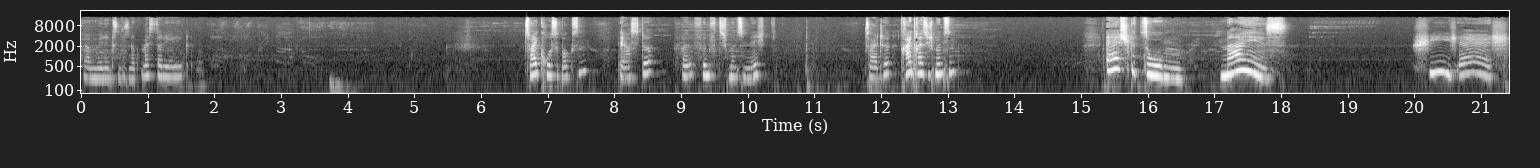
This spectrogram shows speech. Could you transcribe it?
Wir haben wenigstens eine Quest erledigt. Zwei große Boxen. Erste, 50 Münzen nicht. Zweite, 33 Münzen. Ash gezogen. Nice. Sheesh, Ash.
